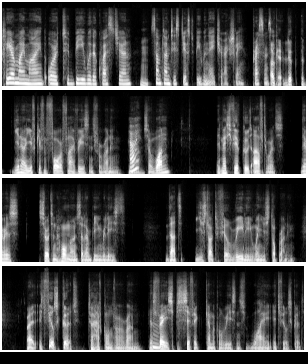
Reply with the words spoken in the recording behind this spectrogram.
clear my mind or to be with a question. Mm. Sometimes it's just to be with nature, actually, presence. Okay, look, but you know, you've given four or five reasons for running. Have. I? So one, it makes you feel good afterwards. There is certain hormones that are being released that you start to feel really when you stop running. Right? It feels good to have gone for a run. There's Mm. very specific chemical reasons why it feels good.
